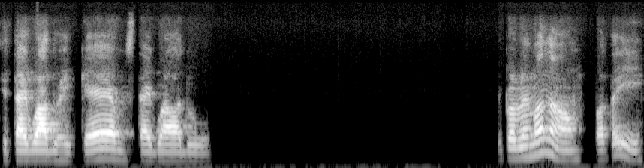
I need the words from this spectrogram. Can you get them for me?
Se tá igual a do Riquelme, se tá igual a do. Não tem problema não, bota aí.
